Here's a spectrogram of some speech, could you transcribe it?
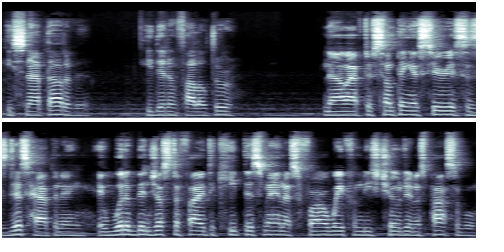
he snapped out of it. He didn't follow through. Now, after something as serious as this happening, it would have been justified to keep this man as far away from these children as possible,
